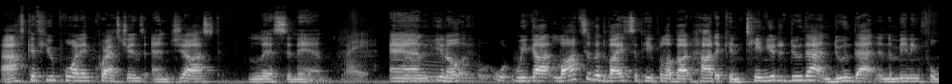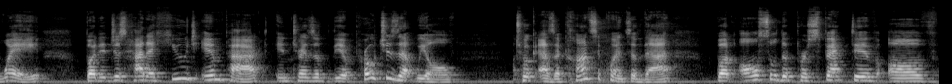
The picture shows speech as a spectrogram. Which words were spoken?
ask a few pointed questions, and just listen in. Right. And, you know, we got lots of advice to people about how to continue to do that and doing that in a meaningful way. But it just had a huge impact in terms of the approaches that we all took as a consequence of that, but also the perspective of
